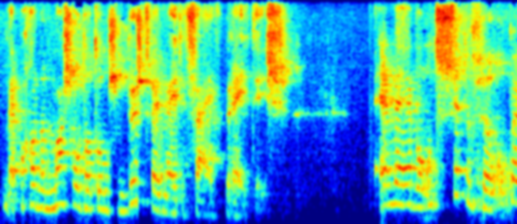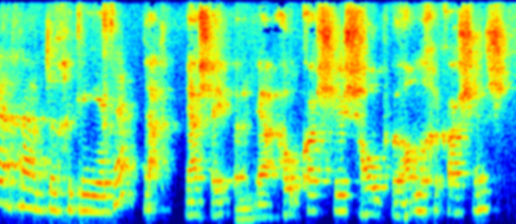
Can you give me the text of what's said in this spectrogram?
we hebben gewoon een mazzel dat onze bus 2,5 meter breed is. En we hebben ontzettend veel opbergruimte gecreëerd, hè? Ja, ja zeker. Ja, hoop kastjes, hoop handige kastjes.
